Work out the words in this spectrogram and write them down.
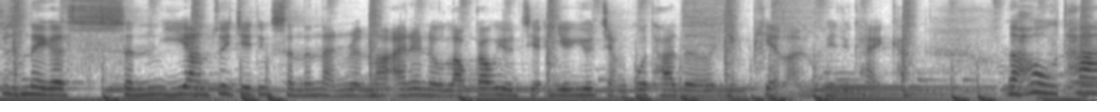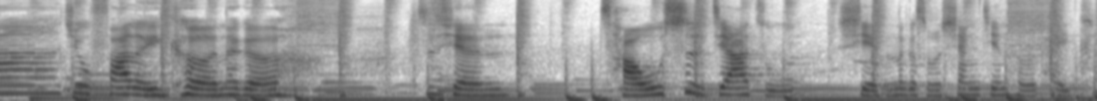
就是那个神一样最接近神的男人吗？I don't know，老高有讲也有讲过他的影片啦，你们可以去看一看。然后他就发了一个那个之前曹氏家族写的那个什么乡间和太极。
